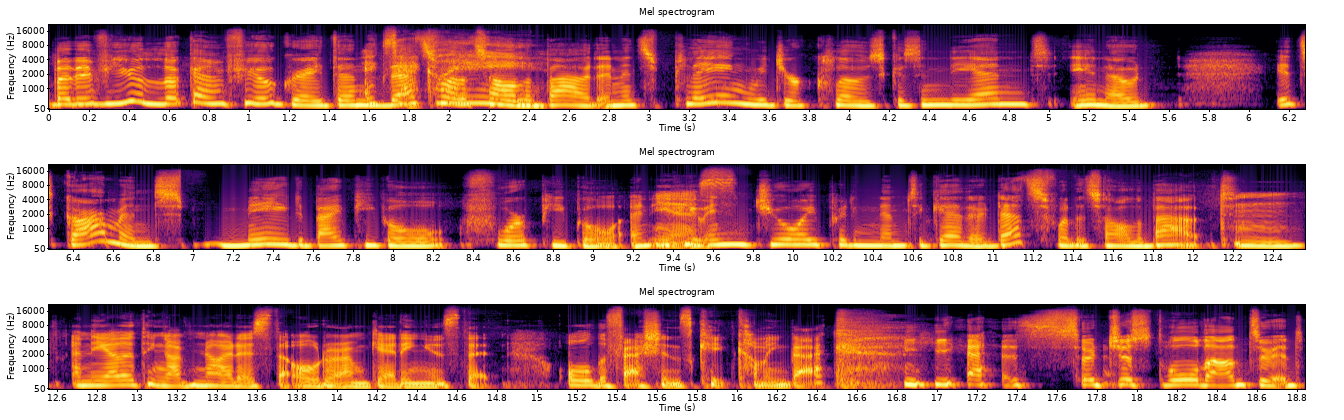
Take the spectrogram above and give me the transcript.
but if you look and feel great, then exactly. that's what it's all about. And it's playing with your clothes because in the end, you know, it's garments made by people for people. And if you enjoy putting them together, that's what it's all about. Mm. And the other thing I've noticed the older I'm getting is that all the fashions keep coming back. yes. So just hold on to it.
